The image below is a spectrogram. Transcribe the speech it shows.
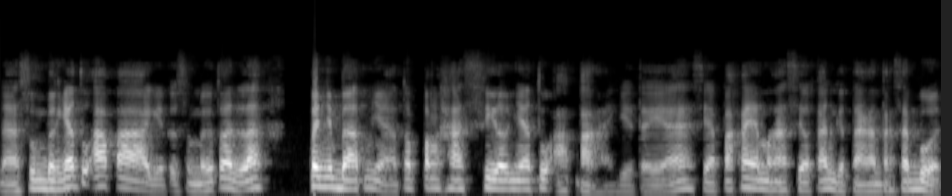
Nah, sumbernya tuh apa gitu? Sumber itu adalah penyebabnya atau penghasilnya tuh apa gitu ya. Siapakah yang menghasilkan getaran tersebut?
